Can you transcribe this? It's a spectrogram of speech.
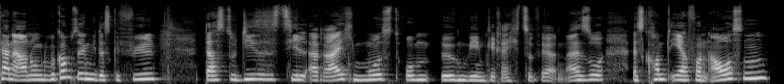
keine Ahnung, du bekommst irgendwie das Gefühl, dass du dieses Ziel erreichen musst, um irgendwem gerecht zu werden. Also es kommt eher von außen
